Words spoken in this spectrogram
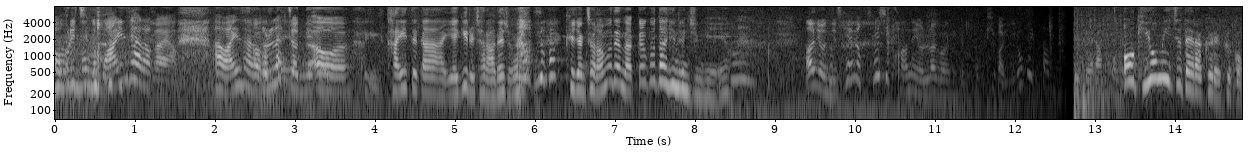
어, 우리 지금 와인 사러 가요. 아 와인 사러 어, 몰랐지. 언니도? 어, 가이드가 얘기를 잘 안 해줘요. 그냥 저 아무데나 끌고 다니는 중이에요. 아니 언니 새벽 3시 반에 연락이 왔는데 복희가 이러고 있다는 내랑 어 기요미즈데라 그래 그거.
